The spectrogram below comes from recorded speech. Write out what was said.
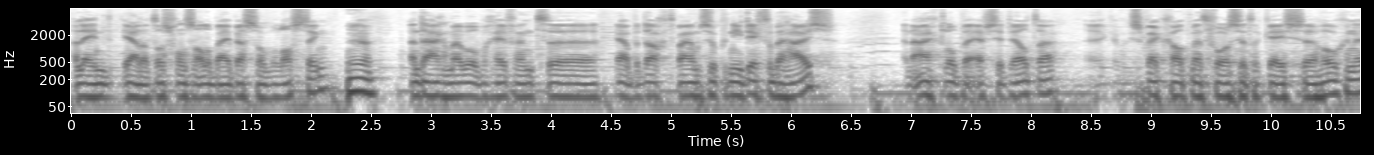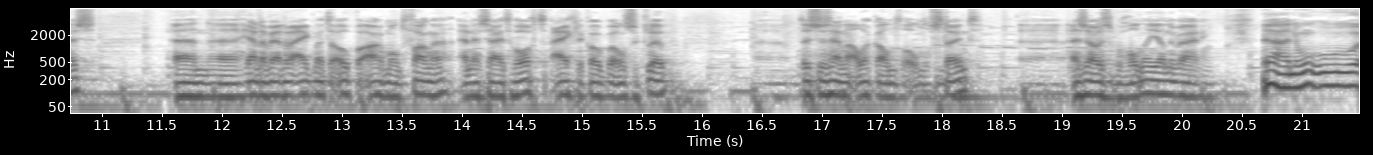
alleen ja, dat was voor ons allebei best wel een belasting. Ja. En daarom hebben we op een gegeven moment ja, bedacht... waarom zoeken we niet dichter bij huis? En aangeklopt bij FC Delta. ik heb een gesprek gehad met voorzitter Kees Hogenes... En uh, ja, daar werden we eigenlijk met open armen ontvangen. En hij zei, het hoort eigenlijk ook bij onze club. Uh, dus we zijn aan alle kanten ondersteund. Uh, en zo is het begonnen in januari. Ja, en hoe, hoe,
